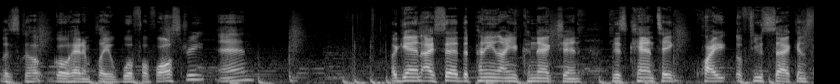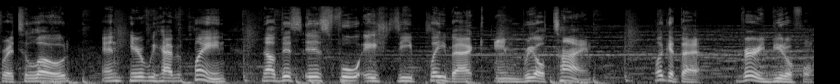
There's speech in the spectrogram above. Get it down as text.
let's go ahead and play Wolf of Wall Street. And again, I said depending on your connection, this can take quite a few seconds for it to load and here we have it playing. Now this is full HD playback in real time. Look at that, very beautiful.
